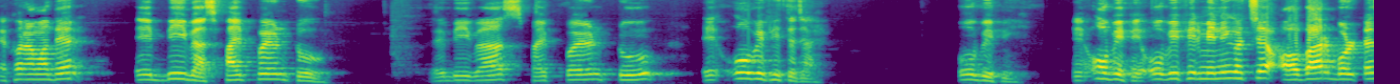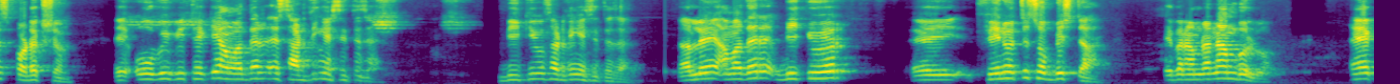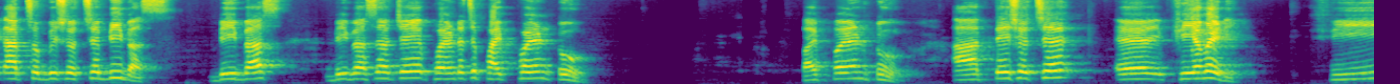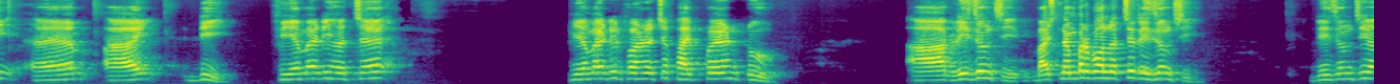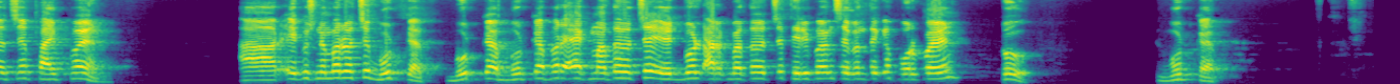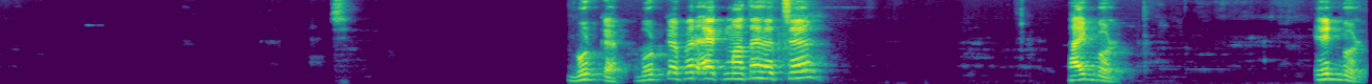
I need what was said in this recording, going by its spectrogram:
এখন আমাদের এই B bus five point two এই B bus five point two এই ওবিপিতে যায়। ওবিপি এই ওবিপি ওবিপির মিনিং হচ্ছে ওভার ভোল্টেজ প্রোডাকশন এই ওবিপি থেকে আমাদের সার্জিং এসিতে যায়। বিকিউ সার্জিং এসিতে যায়। তাহলে আমাদের বিকিউ এর এই ফিন হচ্ছে চব্বিশটা। এবার আমরা নাম বলব। এক আট চব্বিশ হচ্ছে B bus B bus B বাসে হচ্ছে পয়েন্ট হচ্ছে five point two five point two আর তেইশ হচ্ছে PM ID P M I D PM ID হচ্ছে ফিএম আইডির পয়েন্ট হচ্ছে ফাইভ পয়েন্ট টু আর রিজনসি বাইশ নাম্বার বল হচ্ছে রিজনসি রিজনসি হচ্ছে ফাইভ পয়েন্ট আর একুশ নম্বর হচ্ছে বুট ক্যাপ বুট ক্যাপ বুট ক্যাপের এক মাথা হচ্ছে এইট বোল্ট আর এক মাথা হচ্ছে থ্রি পয়েন্ট সেভেন থেকে four point two boot cap boot cap boot ক্যাপের এক মাথায় হচ্ছে ফাইভ বোল্ট এইট বোল্ট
